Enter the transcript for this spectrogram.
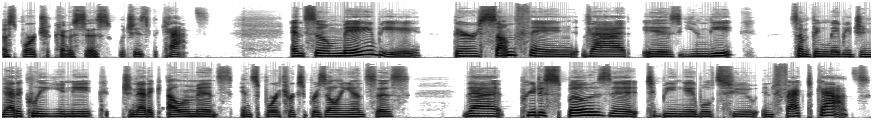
of sporotrichosis, which is the cats. And so maybe there's something that is unique, something maybe genetically unique, genetic elements in Sporothrix brasiliensis that predispose it to being able to infect cats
